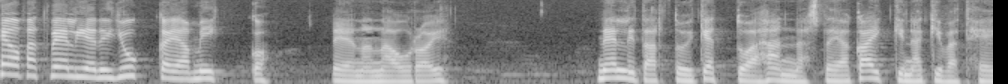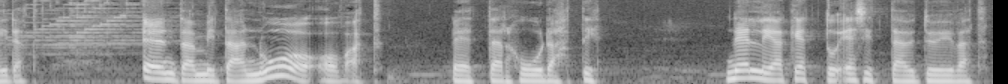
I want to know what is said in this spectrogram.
He ovat veljeni Jukka ja Mikko, Leena nauroi. Nelli tarttui kettua hännästä ja kaikki näkivät heidät. Entä mitä nuo ovat? Peter huudahti. Nelli ja kettu esittäytyivät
